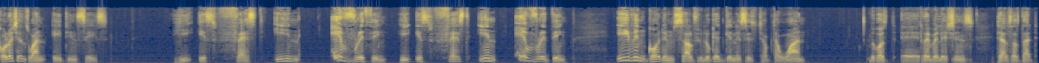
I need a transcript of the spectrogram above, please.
Colossians 1 18 says, He is first in everything. He is first in everything. Even God Himself, you look at Genesis chapter 1, because uh, Revelations tells us that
